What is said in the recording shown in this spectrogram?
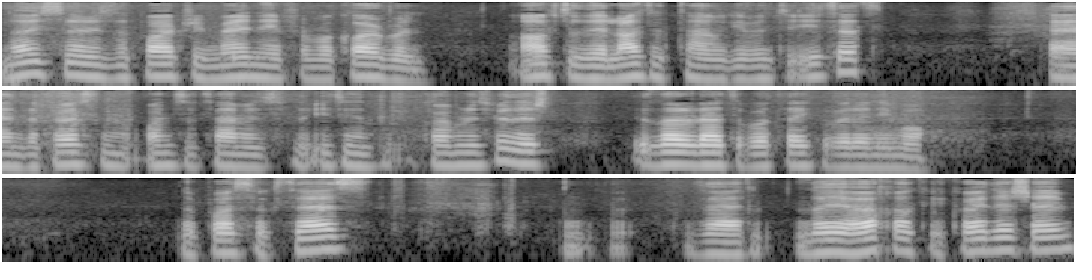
Noisar is the part remaining from a korban after the allotted time given to eat it, and the person, once the time is eating the korban is finished, is not allowed to partake of it anymore. The Pasuk says that Lo Ya'achal Ki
